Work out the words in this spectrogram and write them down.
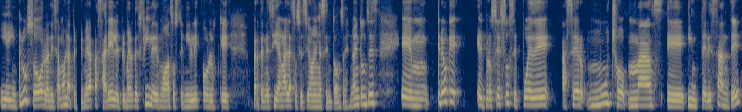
e incluso organizamos la primera pasarela, el primer desfile de moda sostenible con los que pertenecían a la asociación en ese entonces. ¿no? Entonces, em, creo que el proceso se puede hacer mucho más eh, interesante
